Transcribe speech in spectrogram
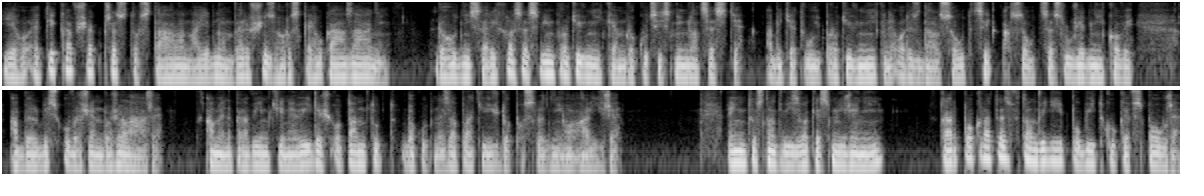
Jeho etika však přesto stála na jednom verši z horského kázání. Dohodni se rychle se svým protivníkem, dokud si s ním na cestě, aby tě tvůj protivník neodezdal soudci a soudce služebníkovi a byl bys uvržen do žaláře. Amen pravím ti, nevyjdeš o tamtud, dokud nezaplatíš do posledního halíře. Není to snad výzva ke smíření? Karpokrates v tom vidí pobídku ke vzpouře.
